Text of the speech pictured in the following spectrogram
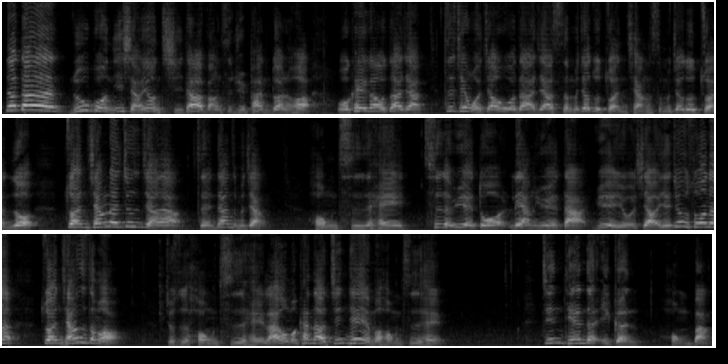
那当然，如果你想用其他的方式去判断的话，我可以告诉大家，之前我教过大家什么叫做转强，什么叫做转弱。转强呢，就是讲啊，简单怎么讲，红吃黑，吃的越多，量越大，越有效。也就是说呢，转强是什么？就是红吃黑。来，我们看到今天有没有红吃黑？今天的一根红棒，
